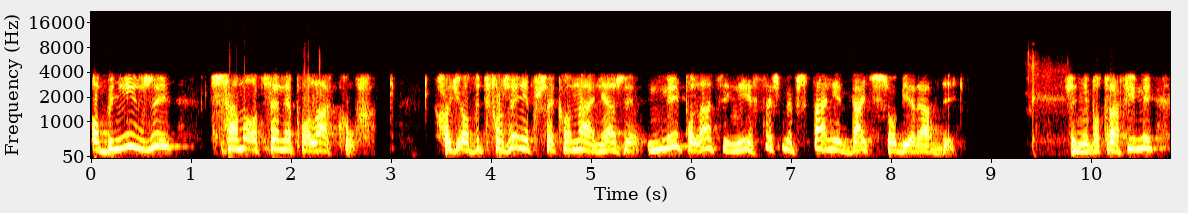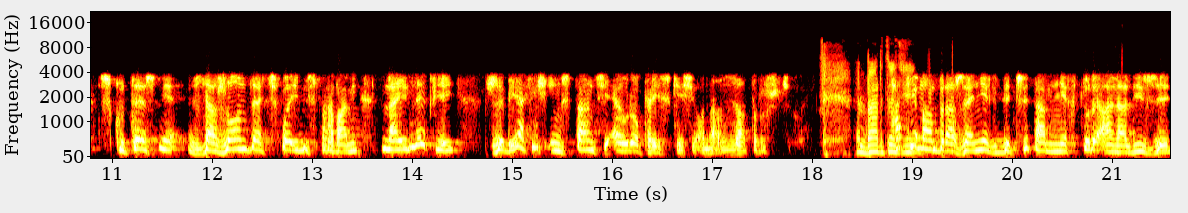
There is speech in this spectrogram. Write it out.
obniży samoocenę Polaków. Chodzi o wytworzenie przekonania, że my, Polacy, nie jesteśmy w stanie dać sobie rady. Że nie potrafimy skutecznie zarządzać swoimi sprawami. Najlepiej, żeby jakieś instancje europejskie się o nas zatroszczyły. Bardzo Takie mam wrażenie, gdy czytam niektóre analizy,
